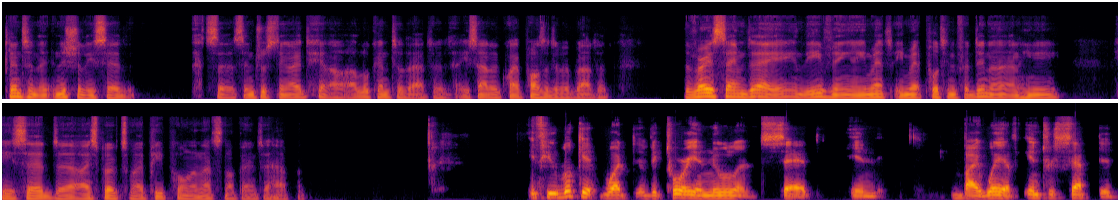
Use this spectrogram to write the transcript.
Clinton initially said, "That's, that's an interesting idea, and I'll, I'll look into that." And he sounded quite positive about it. The very same day, in the evening, he met he met Putin for dinner, and he he said, uh, "I spoke to my people, and that's not going to happen." If you look at what Victoria Nuland said in by way of intercepted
